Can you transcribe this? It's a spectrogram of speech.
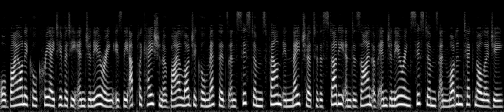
or bionical creativity engineering is the application of biological methods and systems found in nature to the study and design of engineering systems and modern technology.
